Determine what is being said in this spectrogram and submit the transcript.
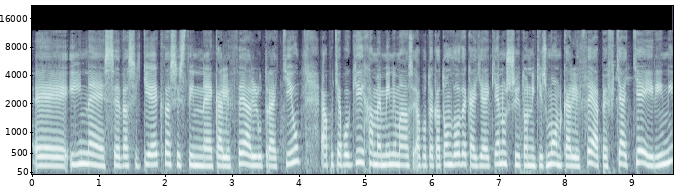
ε, είναι σε δασική έκταση στην ε, Καλιθέα Λουτρακίου. Από και από εκεί είχαμε μήνυμα από το 112 για εκένωση των οικισμών Καλιθέα Θέα, Πεφιά και Ειρήνη.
